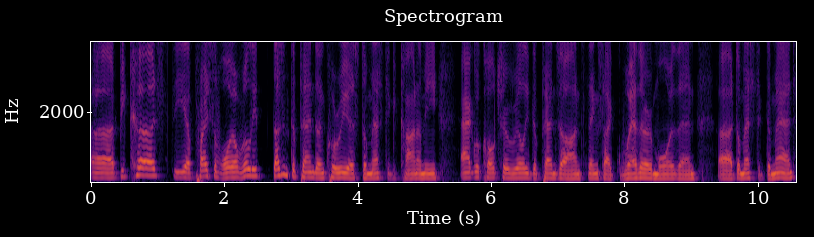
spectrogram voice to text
uh, because the uh, price of oil really doesn't depend on Korea's domestic economy agriculture really depends on things like weather more than uh, domestic demand.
